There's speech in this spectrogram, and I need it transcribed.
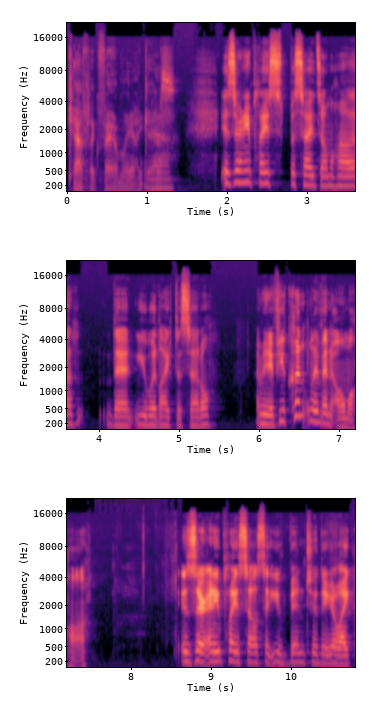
Catholic family, I guess. Is there any place besides Omaha that you would like to settle? I mean, if you couldn't live in Omaha, is there any place else that you've been to that you're like,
